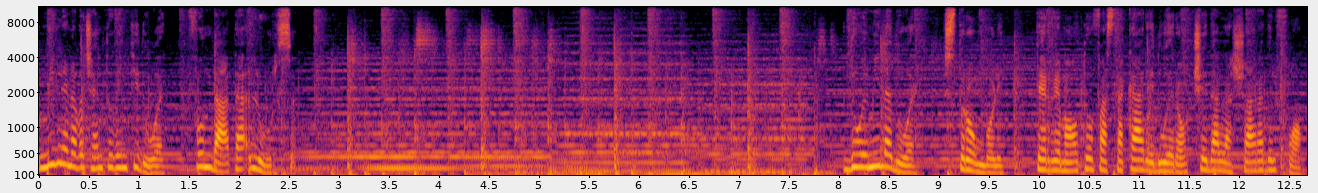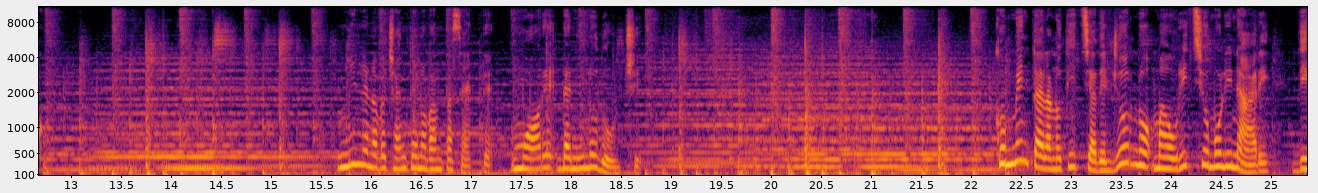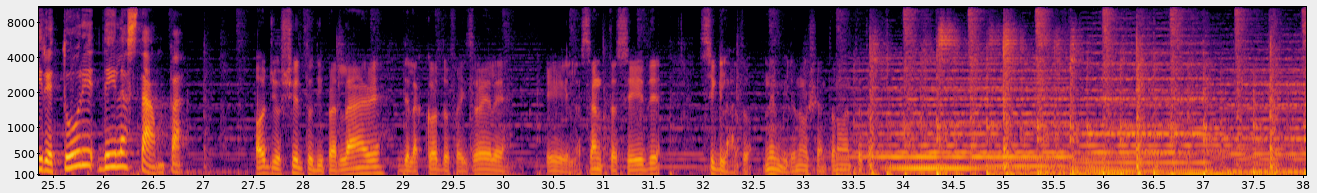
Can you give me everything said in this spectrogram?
1922, fondata l'URSS. ...2002, Stromboli, terremoto fa staccare due rocce dalla sciara del fuoco. 1997, muore Danilo Dolci. Commenta la notizia del giorno Maurizio Molinari, direttore della Stampa. Oggi ho scelto di parlare dell'accordo fra Israele e la Santa Sede siglato nel 1993.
